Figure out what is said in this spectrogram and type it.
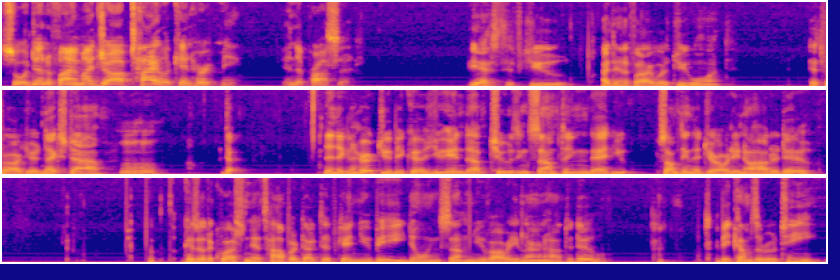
So identifying my job title can hurt me in the process. Yes, if you identify what you want as far as your next job, Mm-hmm. th- then it can hurt you because you end up choosing something that you something that you already know how to do. Because of the question is, how productive can you be doing something you've already learned how to do? It becomes a routine.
